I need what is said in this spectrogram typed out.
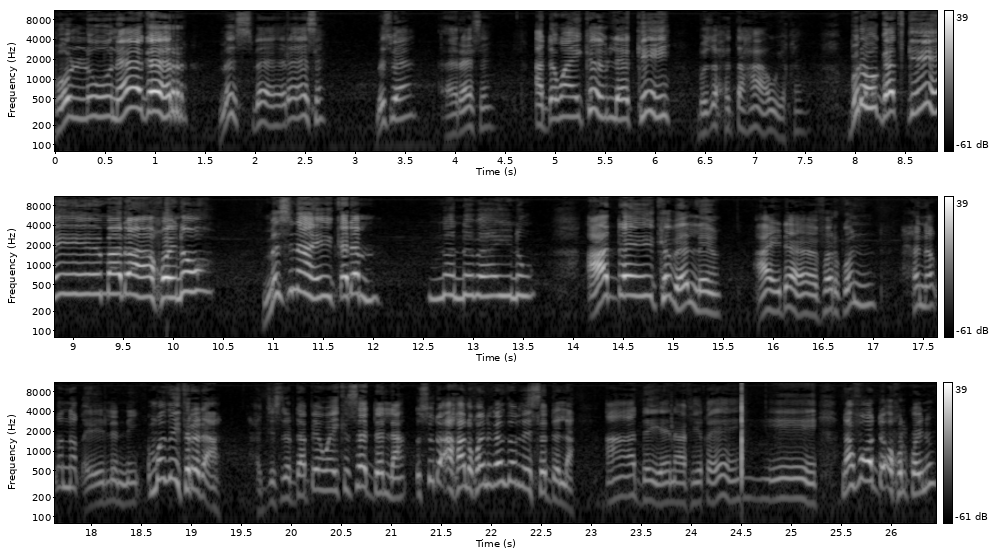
ኩሉ ነገር ምስ በረሰ ምስ በረሰ ኣደዋይ ክብለኪ ብዙሕ ተሃዊኸ ብሩህ ገጽኪ ማዳ ኮይኑ ምስ ናይ ቀደም عدي كبل عيدا فركن حنقنق إلني ما زي تردع حجس دبدابي ويك سدلا سد أخلو خوين غنزب زي سدلا عدي نافقي نفود أخل خوينو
